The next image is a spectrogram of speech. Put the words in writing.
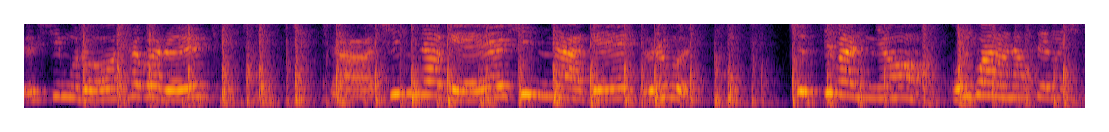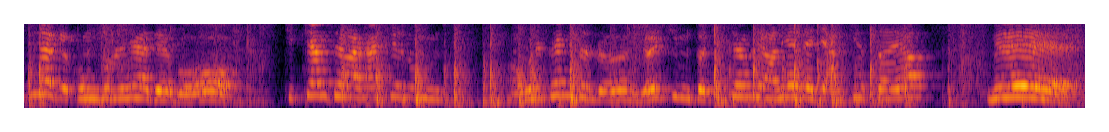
열심으로 사과를 자 신나게 신나게. 여러분 춥지만요. 공부하는 학생은 신나게 공부를 해야 되고 직장생활 하시는 어, 우리 팬들은 열심히 또 직장생활 해야 되지 않겠어요? 네.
